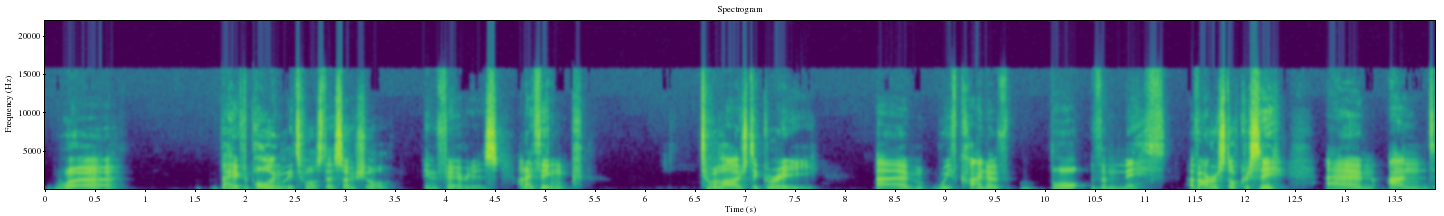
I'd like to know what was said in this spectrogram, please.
were behaved appallingly towards their social inferiors. And I think to a large degree, um, we've kind of bought the myth of aristocracy um, and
